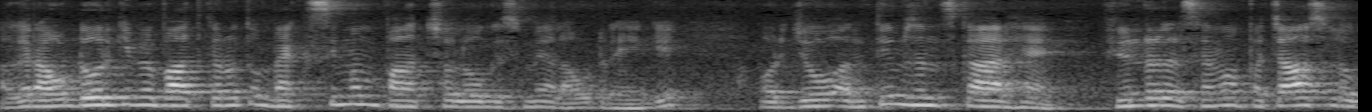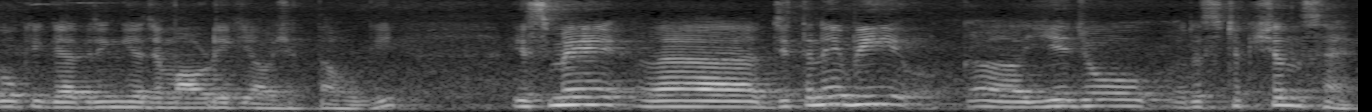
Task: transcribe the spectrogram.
अगर आउटडोर की मैं बात करूँ तो मैक्सिमम 500 लोग इसमें अलाउड रहेंगे और जो अंतिम संस्कार हैं फ्यूनरल्स हैं, वहाँ पचास लोगों की गैदरिंग या जमावड़े की आवश्यकता होगी। इसमें जितने भी ये जो रिस्ट्रिक्शंस हैं,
